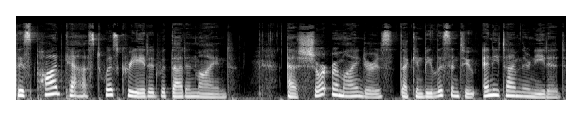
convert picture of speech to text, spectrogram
This podcast was created with that in mind, as short reminders that can be listened to anytime they're needed.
